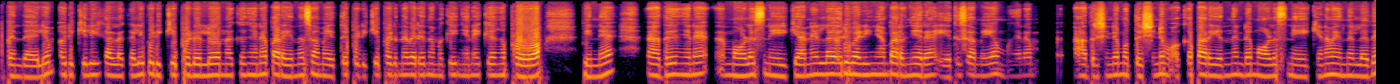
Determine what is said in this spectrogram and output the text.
അപ്പോൾ എന്തായാലും ഒരിക്കലും ഈ കള്ളക്കളി പിടിക്കപ്പെടുമല്ലോ എന്നൊക്കെ ഇങ്ങനെ പറയുന്ന സമയത്ത് പിടിക്കപ്പെടുന്നവരെ നമുക്ക് ഇങ്ങനെയൊക്കെ അങ്ങ് പോവാം. പിന്നെ അത് ഇങ്ങനെ മോളെ സ്നേഹിക്കാനുള്ള ഒരു വഴി ഞാൻ പറഞ്ഞുതരാം. ഏത് സമയവും ഇങ്ങനെ ആദർശിന്റെ മുത്തശ്ശനും ഒക്കെ പറയുന്നുണ്ട് മോളെ സ്നേഹിക്കണം എന്നുള്ളത്.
